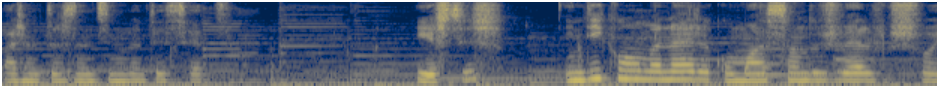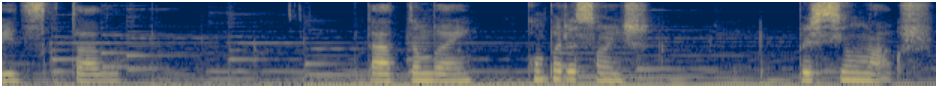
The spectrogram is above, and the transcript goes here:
página 397. Estes indicam a maneira como a ação dos verbos foi executada. Dá também comparações. Pareciam lagos,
